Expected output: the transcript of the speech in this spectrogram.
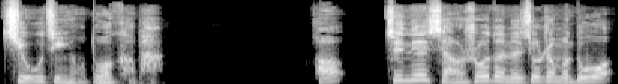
究竟有多可怕。好，今天想说的呢就这么多。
